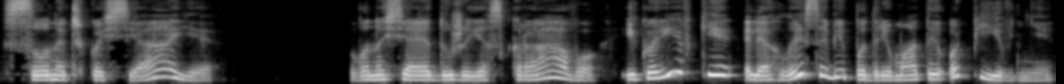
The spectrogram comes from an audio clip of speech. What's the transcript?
сонечко сяє. Воно сяє дуже яскраво, і корівки лягли собі подрімати опівдні.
